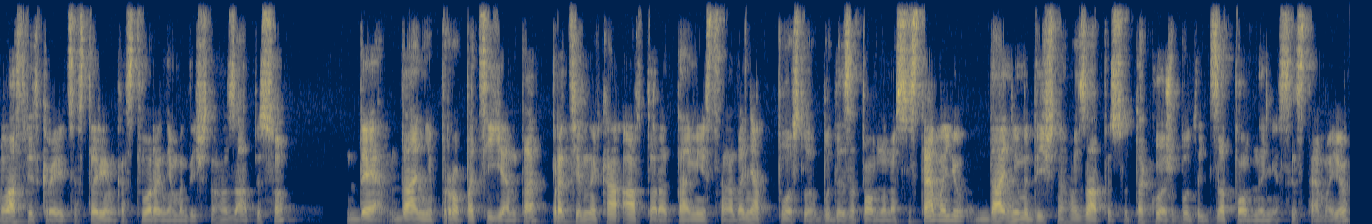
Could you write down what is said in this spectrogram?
У вас відкриється сторінка створення медичного запису, де дані про пацієнта, працівника автора та місце надання послуг буде заповнено системою. Дані медичного запису також будуть заповнені системою.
